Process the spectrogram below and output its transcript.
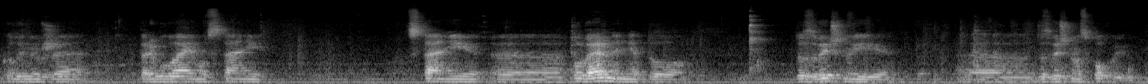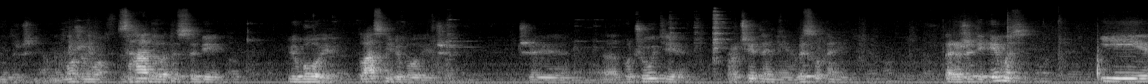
коли ми вже перебуваємо в стані в стані е, повернення до, до, звичної, е, до звичного спокою внутрішнього. Ми можемо згадувати собі любові, власні любові, чи, чи е, почуті, прочитані, вислухані, пережиті кимось. І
